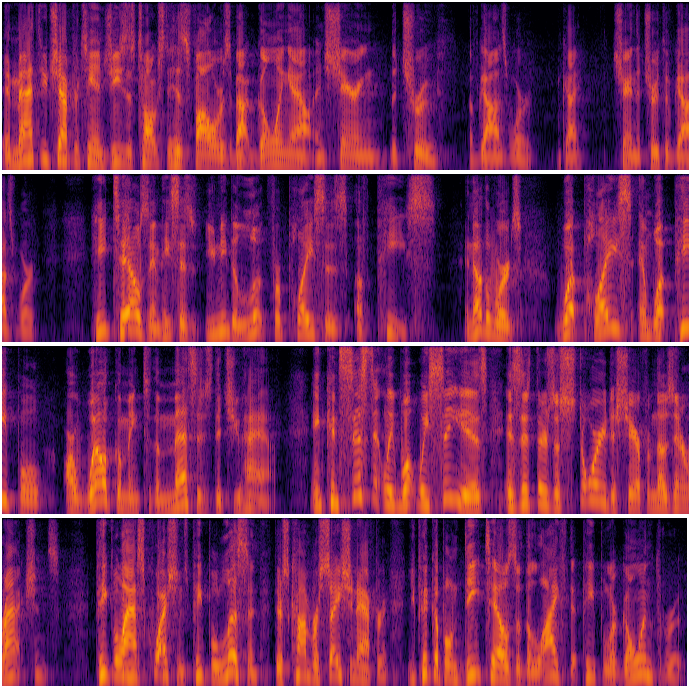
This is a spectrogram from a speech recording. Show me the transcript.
In Matthew chapter 10, Jesus talks to his followers about going out and sharing the truth of God's word, okay? Sharing the truth of God's word. He tells them, he says, you need to look for places of peace. In other words, what place and what people are welcoming to the message that you have. And consistently, what we see is, is that there's a story to share from those interactions. People ask questions, people listen, there's conversation after it. You pick up on details of the life that people are going through.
